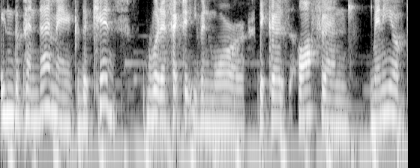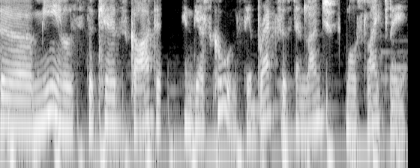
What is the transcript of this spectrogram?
in the pandemic, the kids were affected even more because often many of the meals the kids got in their schools, their breakfast and lunch, most likely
